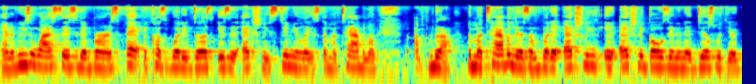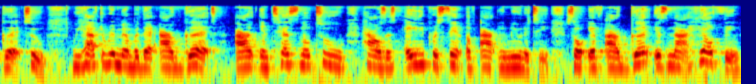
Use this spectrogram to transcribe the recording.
And the reason why it says that it burns fat because what it does is it actually stimulates the metabolism, uh, the metabolism, but it actually it actually goes in and it deals with your gut too. We have to remember that our gut our intestinal tube houses 80% of our immunity. So if our gut is not healthy,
